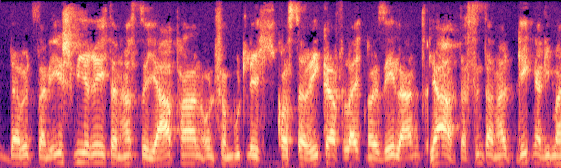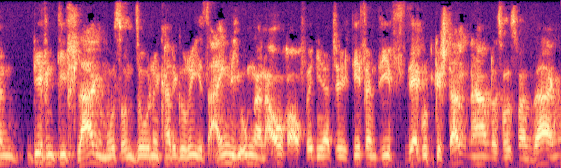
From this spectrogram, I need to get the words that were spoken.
da wird es dann eh schwierig. Dann hast du Japan und vermutlich Costa Rica, vielleicht Neuseeland. Ja, das sind dann halt Gegner, die man definitiv schlagen muss und so eine Kategorie ist eigentlich Ungarn auch, auch wenn die natürlich defensiv sehr gut gestanden haben, das muss man sagen.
